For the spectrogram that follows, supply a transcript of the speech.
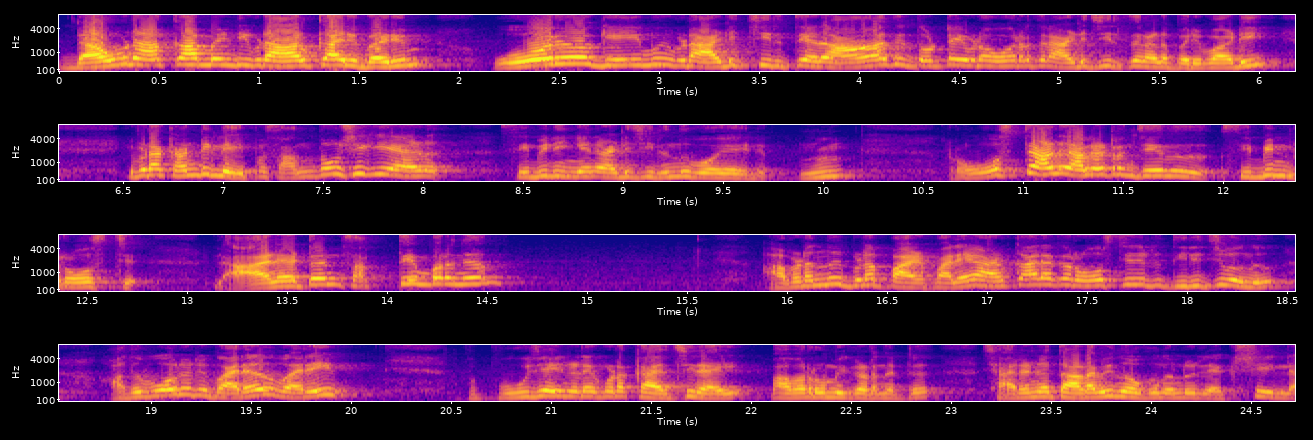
ഡൗൺ ആക്കാൻ വേണ്ടി ഇവിടെ ആൾക്കാർ വരും. ഓരോ ഗെയിമും ഇവിടെ അടിച്ചിരുത്തിയാണ് ആദ്യം തൊട്ടേ ഇവിടെ ഓരോരുത്തർ അടിച്ചിരുത്തലാണ് പരിപാടി. ഇവിടെ കണ്ടില്ലേ ഇപ്പം സന്തോഷിക്കുകയാണ് സിബിൻ ഇങ്ങനെ അടിച്ചിരുന്ന് പോയാലും. റോസ്റ്റാണ് ലാലേട്ടൻ ചെയ്തത്. സിബിൻ റോസ്റ്റ് ലാലേട്ടൻ സത്യം പറഞ്ഞാൽ അവിടെ നിന്ന് ഇവിടെ പല ആൾക്കാരൊക്കെ റോസ്റ്റ് ചെയ്തിട്ട് തിരിച്ചു വന്നു അതുപോലൊരു വരവ് വരെയും അപ്പോൾ പൂജ ഇതിനിടെ കൂടെ കരച്ചിലായി പവർ റൂമിൽ കിടന്നിട്ട്. ശരനെ തടവി നോക്കുന്നുണ്ട് രക്ഷയില്ല.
